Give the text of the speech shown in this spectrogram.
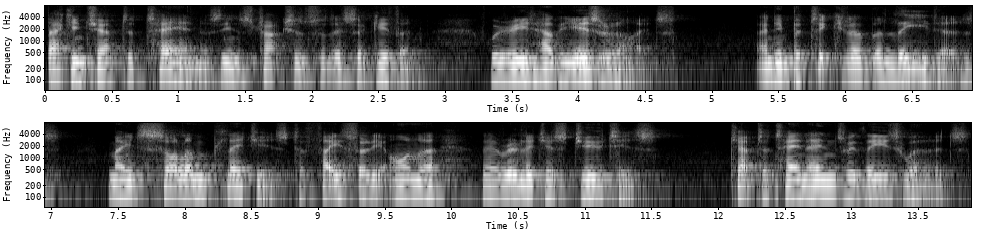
Back in chapter 10, as the instructions for this are given, we read how the Israelites, and in particular the leaders, made solemn pledges to faithfully honour their religious duties. Chapter 10 ends with these words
